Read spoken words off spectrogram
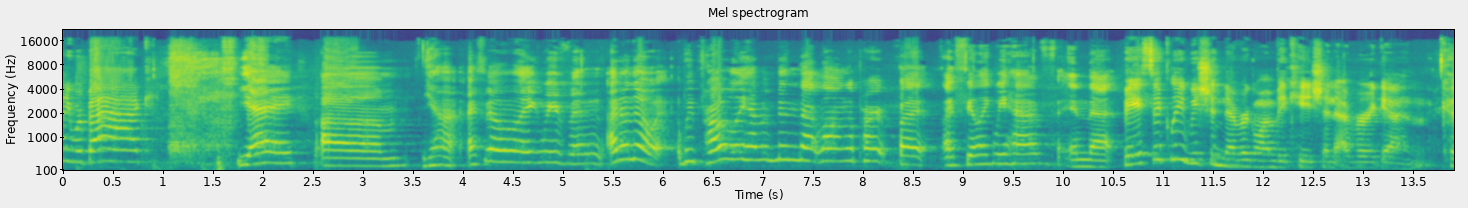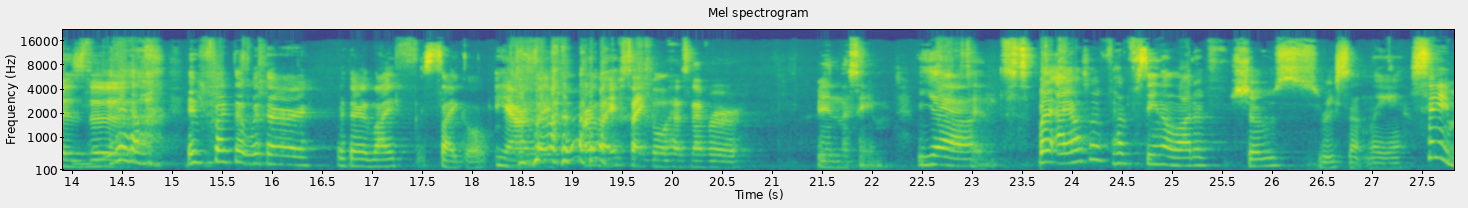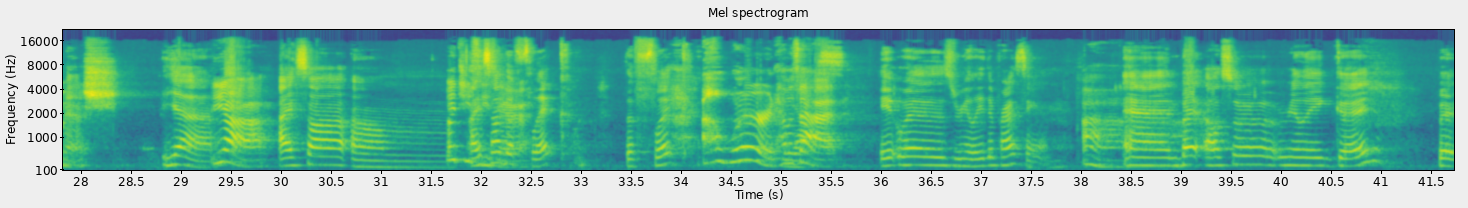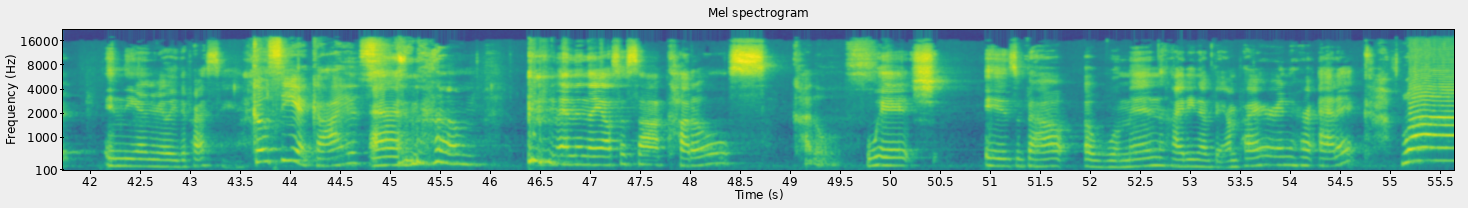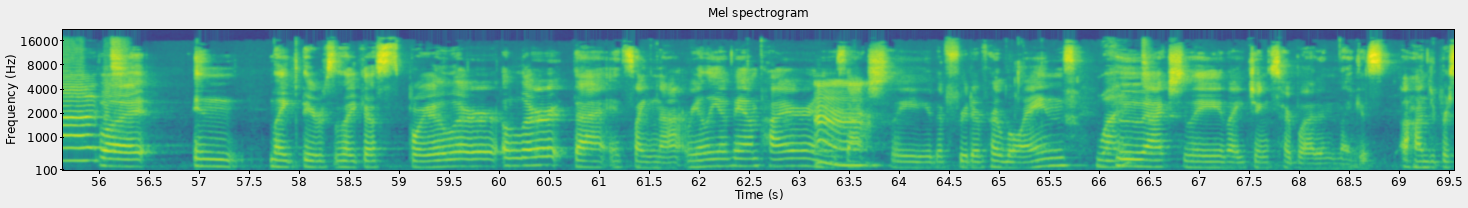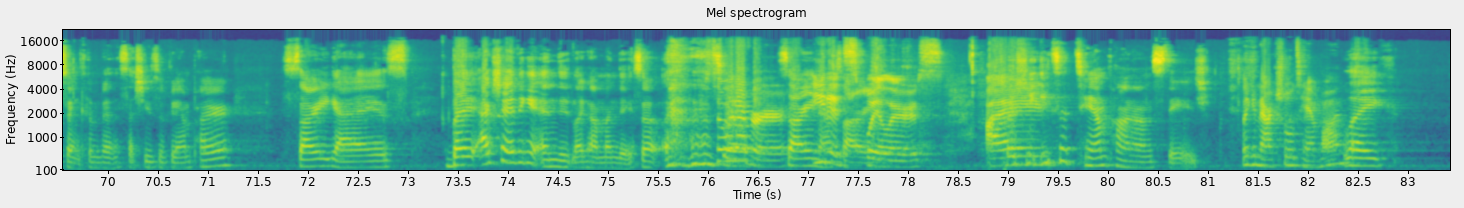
everybody, we're back. Yay! Um, yeah, I feel like we've been. I don't know. We probably haven't been that long apart, but I feel like we have. In that, Basically, we should never go on vacation ever again because the yeah, it fucked up with our with our life cycle. yeah our life, our life cycle has never been the same Yeah, since. but I also have seen a lot of shows recently. Same-ish. Yeah, Yeah. I saw. Um, What'd you I saw Sarah? the flick. The flick. Oh, word. How was Yes. that? It was really depressing. Ah. and but also really good, but in the end really depressing. Go see it, guys. And um, and then I also saw Cuddles, Cuddles. which is about a woman hiding a vampire in her attic, What? but in like there's like a spoiler alert that it's like not really a vampire and it's Mm. actually the fruit of her loins What? who actually like drinks her blood and like is 100% convinced that she's a vampire sorry guys but actually i think it ended like on monday so so, whatever. sorry Eat it, sorry spoilers. I but she eats a tampon on stage like an actual tampon. like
